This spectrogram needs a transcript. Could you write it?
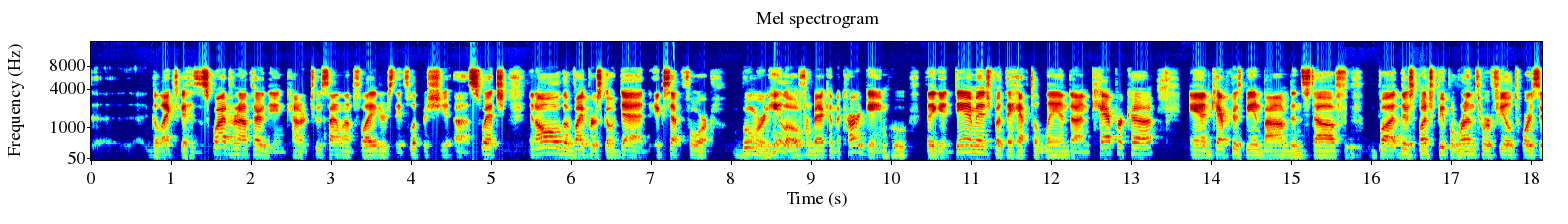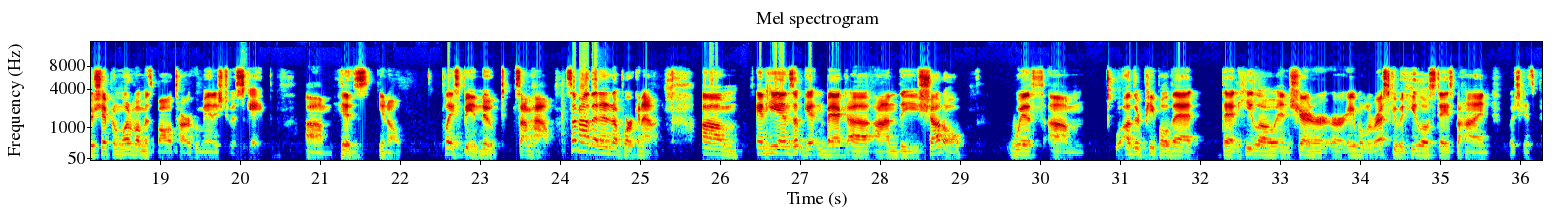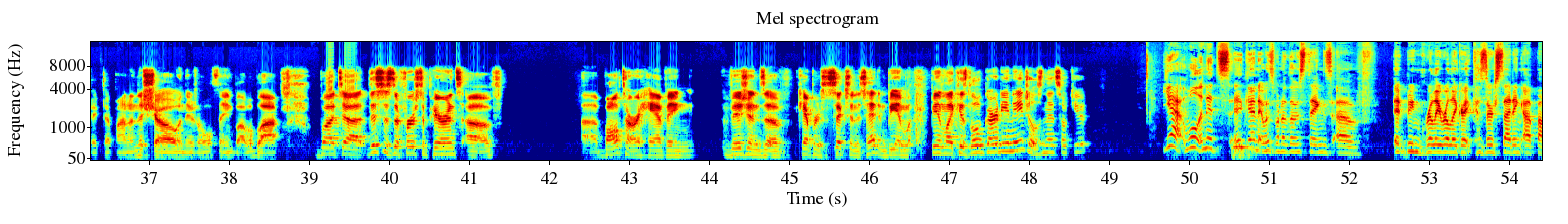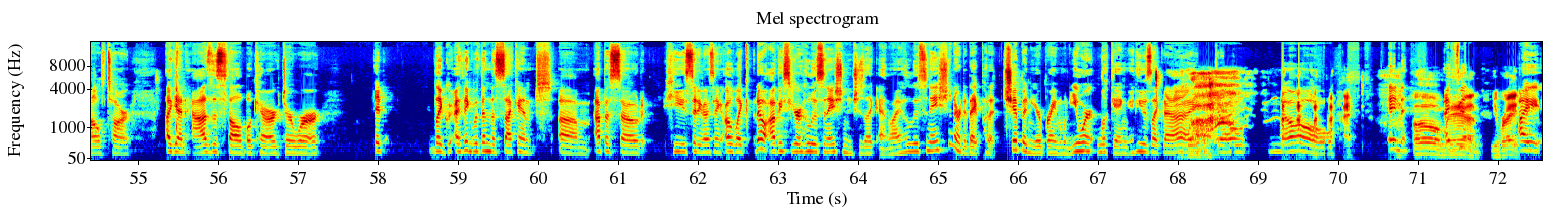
Galactica has a squadron out there. They encounter two Cylon fighters. They flip a sh- uh, switch, and all the Vipers go dead except for Boomer and Helo from back in the card game, who they get damaged, but they have to land on Caprica, and Caprica is being bombed and stuff. But there's a bunch of people run through a field towards their ship, and one of them is Baltar, who managed to escape. Um, his, you know, place being nuked somehow. Somehow that ended up working out. Um, and he ends up getting back uh, on the shuttle with um, other people that that Helo and Sharon are, are, able to rescue, but Helo stays behind, which gets picked up on in the show, and there's a whole thing, blah blah blah. But uh, this is the first appearance of uh, Baltar having visions of Caprica Six in his head and being being like his little guardian angel. Isn't that so cute? Yeah, well, and it's again, it was one of those things of it being really, really great because they're setting up Baltar again as this fallible character where it like I think within the second um, episode, he's sitting there saying, Oh, like, no, obviously you're a hallucination. And she's like, Am I a hallucination? Or did I put a chip in your brain when you weren't looking? And he was like, I don't know. And oh feel- man, you're right. I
